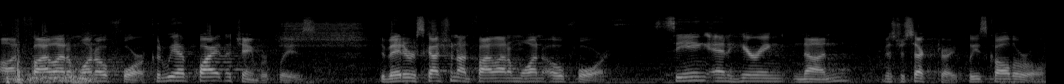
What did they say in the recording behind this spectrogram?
on file item 104? Could we have quiet in the chamber, please? Debate or discussion on file item 104? Seeing and hearing none, Mr. Secretary, please call the roll.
